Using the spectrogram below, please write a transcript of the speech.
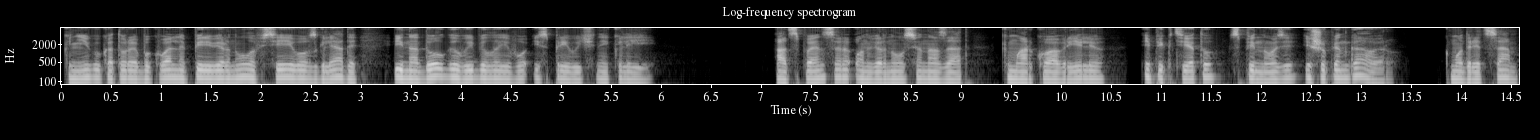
книгу, которая буквально перевернула все его взгляды и надолго выбила его из привычной колеи. От Спенсера он вернулся назад, к Марку Аврелию, Эпиктету, Спинозе и Шопенгауэру, к мудрецам,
